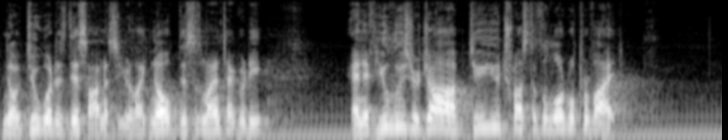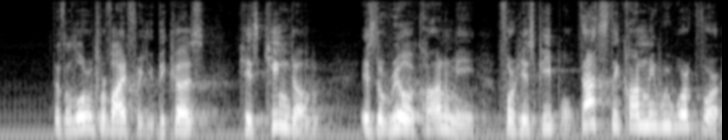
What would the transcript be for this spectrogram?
no, do what is dishonest. So you're like, nope, this is my integrity. And if you lose your job, do you trust that the Lord will provide? That the Lord will provide for you because his kingdom is the real economy for his people. That's the economy we work for.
